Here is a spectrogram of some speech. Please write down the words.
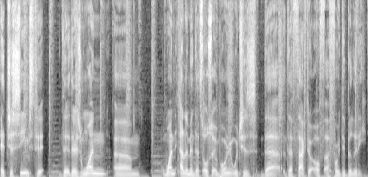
it just seems to th- there's one um, one element that's also important, which is the the factor of affordability.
